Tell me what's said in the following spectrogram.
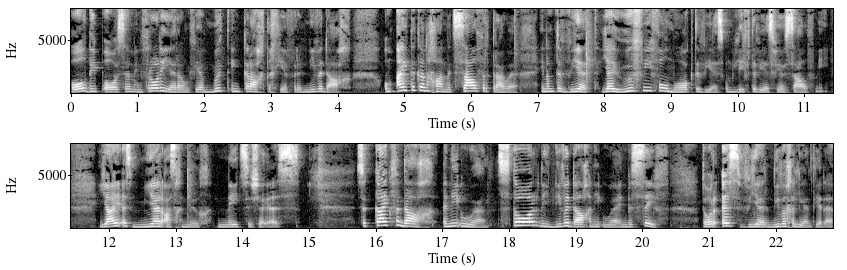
haal diep asem en vra die Here om vir jou moed en krag te gee vir 'n nuwe dag om uit te kan gaan met selfvertroue en om te weet jy hoef nie volmaak te wees om lief te wees vir jouself nie. Jy is meer as genoeg net soos jy is. So kyk vandag in die oë, staar die nuwe dag in die oë en besef daar is weer nuwe geleenthede.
